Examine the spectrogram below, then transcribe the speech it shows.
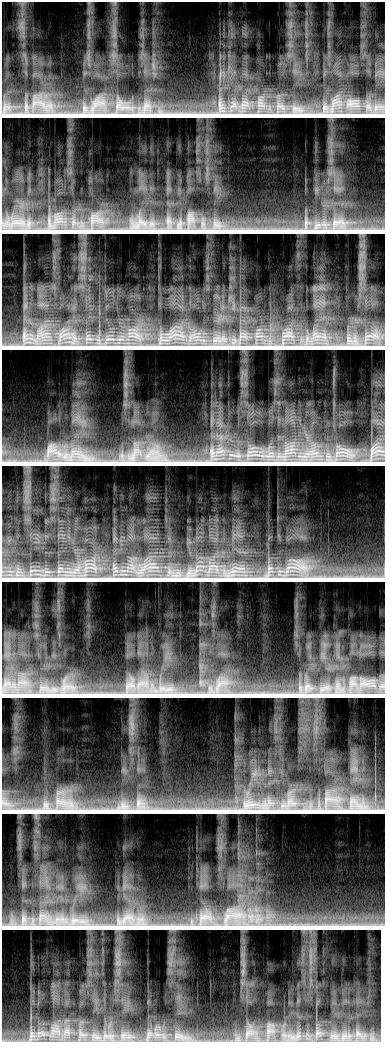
with Sapphira, his wife, sold a possession. And he kept back part of the proceeds, his wife also being aware of it, and brought a certain part and laid it at the apostles' feet. But Peter said, Ananias, why has Satan filled your heart to lie to the Holy Spirit and keep back part of the price of the land for yourself? While it remained, was it not your own? And after it was sold, was it not in your own control? Why have you conceived this thing in your heart? Have you not lied to you have not lied to men, but to God? And Ananias, hearing these words, fell down and breathed his last. So great fear came upon all those who heard these things. We read in the next few verses that Sapphira came and, and said the same. They had agreed together to tell this lie. They both lied about the proceeds that, received, that were received from selling property. This was supposed to be a good occasion.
